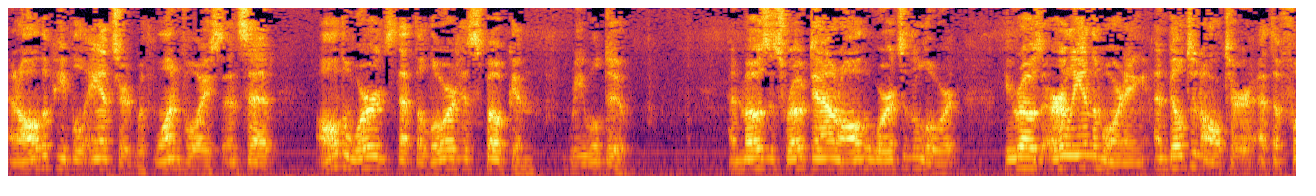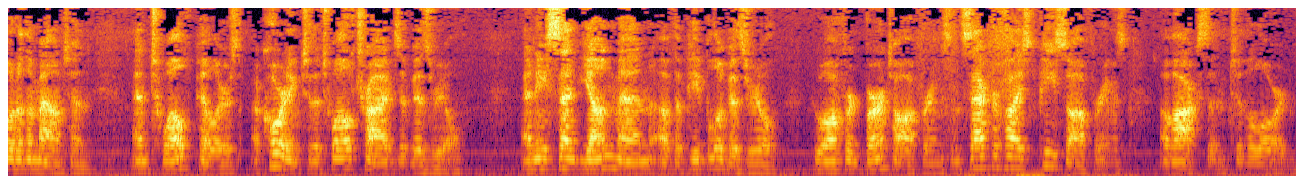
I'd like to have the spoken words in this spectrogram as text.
And all the people answered with one voice and said, All the words that the Lord has spoken, we will do. And Moses wrote down all the words of the Lord. He rose early in the morning and built an altar at the foot of the mountain and twelve pillars according to the twelve tribes of Israel. And he sent young men of the people of Israel who offered burnt offerings and sacrificed peace offerings of oxen to the Lord.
